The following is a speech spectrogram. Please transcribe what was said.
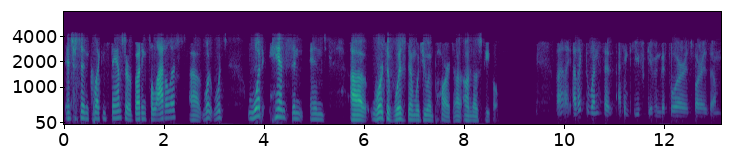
interested in collecting stamps or a budding philatelist? Uh, what what's what hints and, and uh, words of wisdom would you impart on, on those people? I like, I like the ones that I think you've given before, as far as um,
